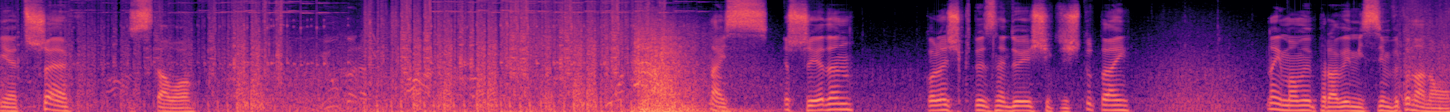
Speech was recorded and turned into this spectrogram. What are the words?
Nie, trzech zostało. Nice. Jeszcze jeden. Koleś, który znajduje się gdzieś tutaj. No i mamy prawie misję wykonaną.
